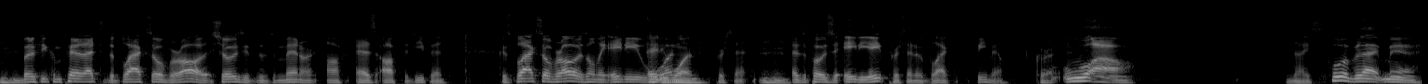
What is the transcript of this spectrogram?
But if you compare that to the blacks overall, it shows you that the men aren't off as off the deep end. Because blacks overall is only 81 81. percent, Mhm. as opposed to 88 percent of black females. Correct. Wow. Nice. Who are black men?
